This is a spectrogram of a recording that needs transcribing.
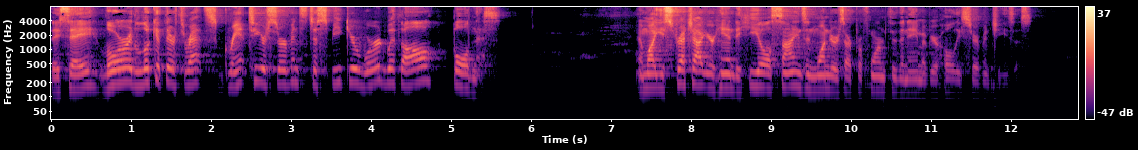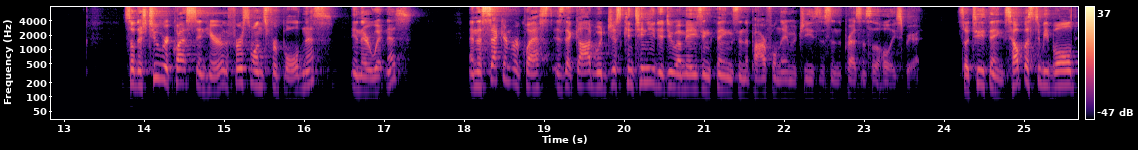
They say, Lord, look at their threats, grant to your servants to speak your word with all boldness. And while you stretch out your hand to heal, signs and wonders are performed through the name of your holy servant Jesus. So there's two requests in here. The first one's for boldness in their witness. And the second request is that God would just continue to do amazing things in the powerful name of Jesus in the presence of the Holy Spirit. So, two things help us to be bold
